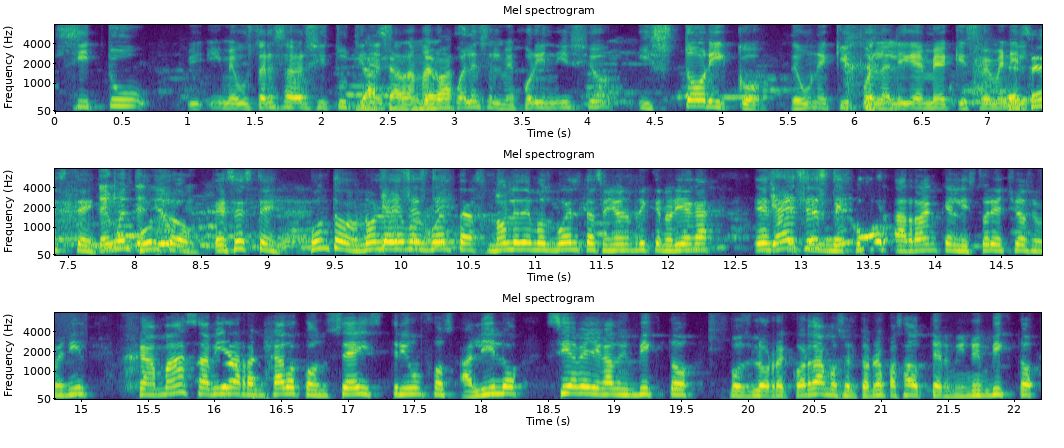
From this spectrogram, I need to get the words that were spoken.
si tú y, me gustaría saber si tú tienes a la mano cuál es el mejor inicio histórico de un equipo en la Liga MX femenil. Es este, Tengo punto, es este, punto, no le demos este? vueltas, no le demos vueltas, señor Enrique Noriega, este es, el este? mejor arranque en la historia de Chivas femenil, jamás había arrancado con seis triunfos al hilo, sí había llegado invicto, pues lo recordamos, el torneo pasado terminó invicto,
